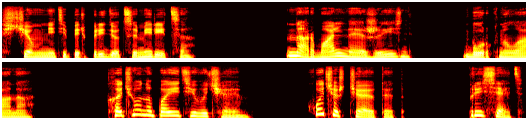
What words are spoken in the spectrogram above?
с чем мне теперь придется мириться». «Нормальная жизнь», — буркнула она. «Хочу напоить его чаем. Хочешь чаю, Тед? Присядь».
